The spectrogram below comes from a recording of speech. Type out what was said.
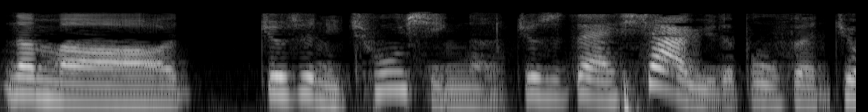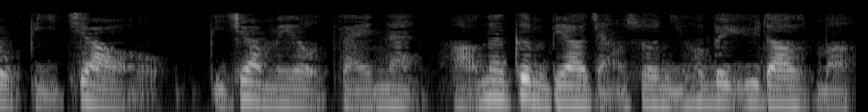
那么就是你出行呢，就是在下雨的部分就比较。比较没有灾难，好，那更不要讲说你会不会遇到什么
